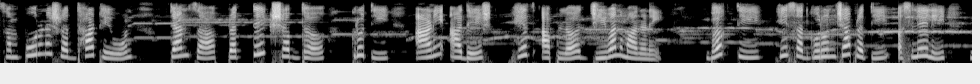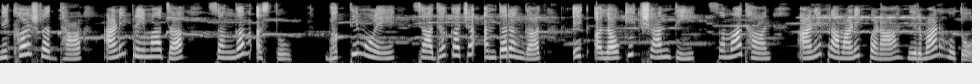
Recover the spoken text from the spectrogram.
संपूर्ण श्रद्धा ठेवून त्यांचा प्रत्येक शब्द कृती आणि आदेश हेच आपलं जीवन मानणे. भक्ती ही सद्गुरूंच्या प्रती असलेली निखळ श्रद्धा आणि प्रेमाचा संगम असतो. भक्तीमुळे साधकाच्या अंतरंगात एक अलौकिक शांती समाधान आणि प्रामाणिकपणा निर्माण होतो.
